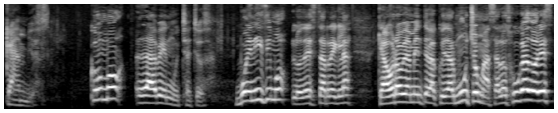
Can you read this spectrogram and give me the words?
cambios. ¿Cómo la ven muchachos? Buenísimo lo de esta regla, que ahora obviamente va a cuidar mucho más a los jugadores,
